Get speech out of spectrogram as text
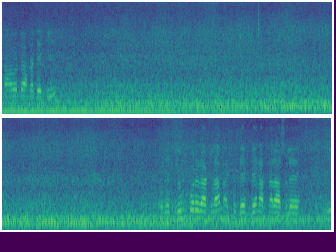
সম্ভবত আমরা দেখি। জুম করে রাখলাম, একটু দেখবেন আপনারা আসলে কি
